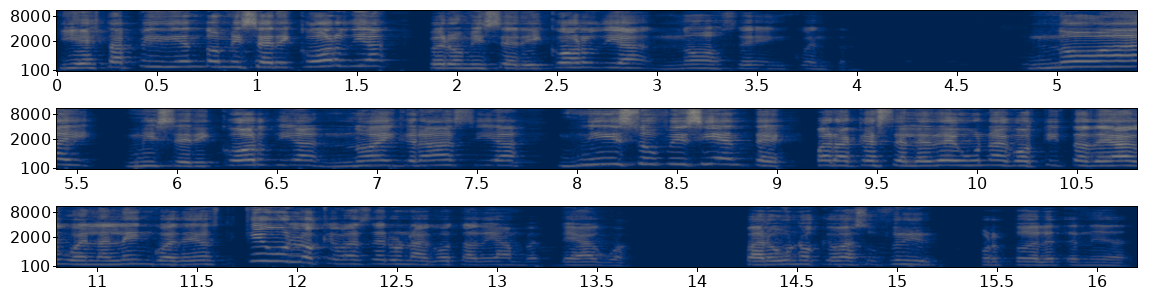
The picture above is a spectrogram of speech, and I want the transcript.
y está pidiendo misericordia, pero misericordia no se encuentra. No hay misericordia, no hay gracia ni suficiente para que se le dé una gotita de agua en la lengua de Dios. ¿Qué es lo que va a ser una gota de agua para uno que va a sufrir por toda la eternidad?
